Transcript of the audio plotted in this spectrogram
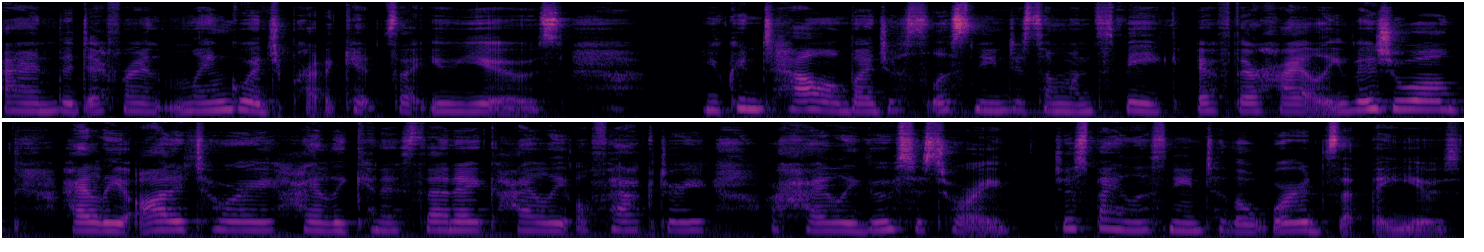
and the different language predicates that you use? You can tell by just listening to someone speak if they're highly visual, highly auditory, highly kinesthetic, highly olfactory, or highly gustatory, just by listening to the words that they use.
